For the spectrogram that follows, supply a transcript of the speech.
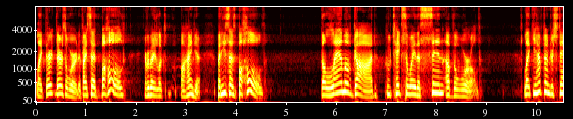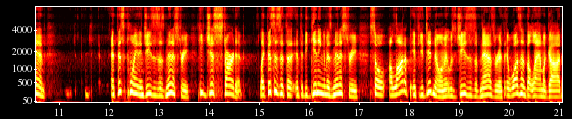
like there, there's a word. If I said, Behold, everybody looks behind you. But he says, Behold, the Lamb of God who takes away the sin of the world. Like you have to understand, at this point in Jesus' ministry, he just started. Like this is at the at the beginning of his ministry. So a lot of if you did know him, it was Jesus of Nazareth. It wasn't the Lamb of God,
